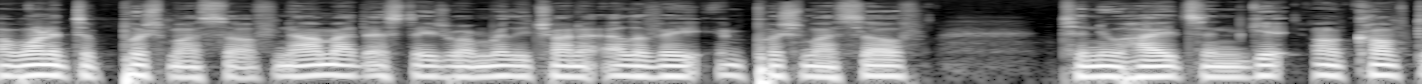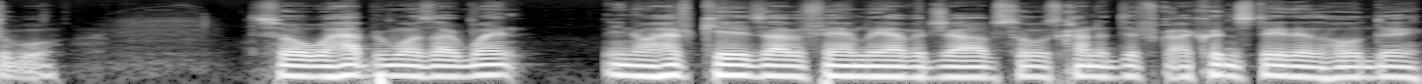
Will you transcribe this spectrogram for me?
I wanted to push myself. Now I'm at that stage where I'm really trying to elevate and push myself to new heights and get uncomfortable. So what happened was I went, you know, I have kids, I have a family, I have a job, so it was kind of difficult. I couldn't stay there the whole day,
